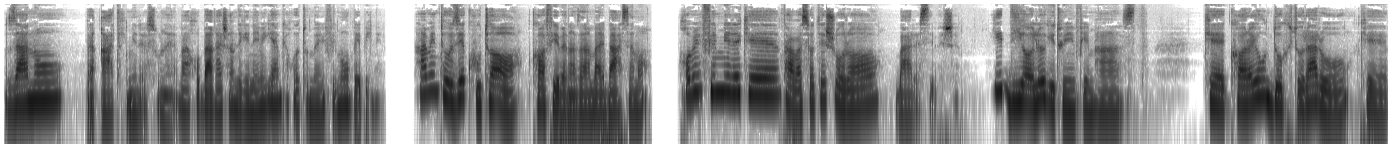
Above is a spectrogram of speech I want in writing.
زن رو به قتل میرسونه. و خب بقیش هم دیگه نمیگم که خودتون به این فیلم رو ببینید همین توضیح کوتاه کافیه به نظرم برای بحث ما. خب این فیلم میره که توسط شورا بررسی بشه. یه دیالوگی تو این فیلم هست که کارای اون دکتره رو که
